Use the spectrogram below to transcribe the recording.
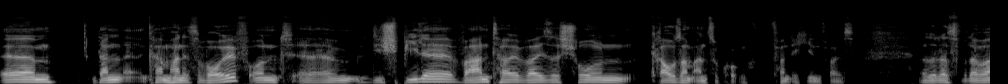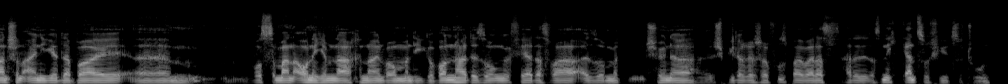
Ähm, dann kam Hannes Wolf und ähm, die Spiele waren teilweise schon grausam anzugucken, fand ich jedenfalls. Also das, da waren schon einige dabei, ähm, wusste man auch nicht im Nachhinein, warum man die gewonnen hatte, so ungefähr. Das war also mit schöner spielerischer Fußball, weil das hatte das nicht ganz so viel zu tun.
